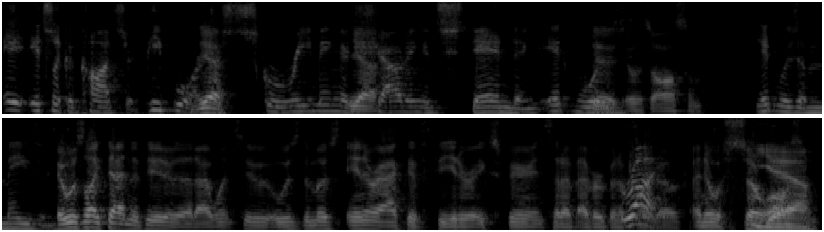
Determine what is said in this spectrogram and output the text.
It, it's like a concert. People are Yeah. just screaming and Yeah. shouting and standing. It Dude, was it was awesome. it was amazing. It was like that in the theater that I went to. It was the most interactive theater experience that I've ever been a Right. part of, and it was so Yeah. awesome.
